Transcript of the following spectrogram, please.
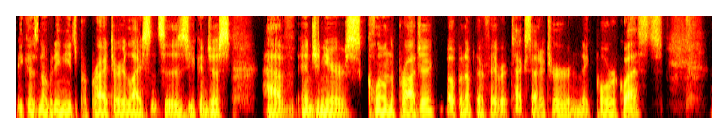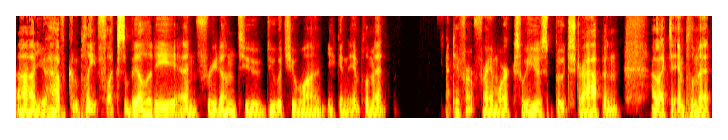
because nobody needs proprietary licenses. You can just have engineers clone the project, open up their favorite text editor, and make pull requests. Uh, you have complete flexibility and freedom to do what you want. You can implement different frameworks. We use Bootstrap, and I like to implement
